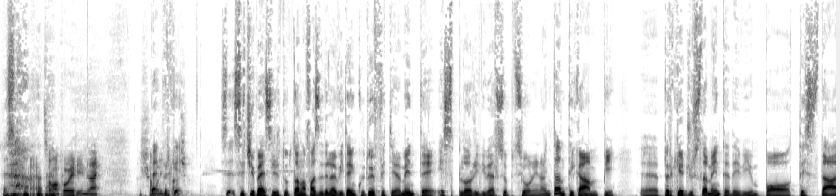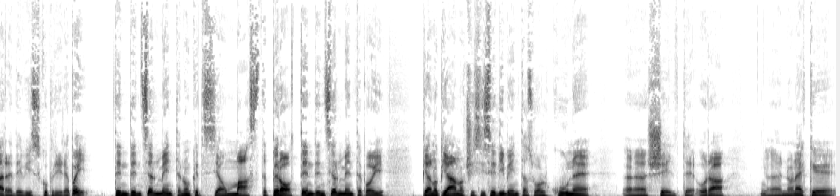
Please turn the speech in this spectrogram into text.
esatto. eh, insomma poverini dai Beh, perché se, se, ci pensi, c'è tutta una fase della vita in cui tu effettivamente esplori diverse opzioni, no? in tanti campi, eh, perché giustamente devi un po' testare, devi scoprire. Poi tendenzialmente, non che sia un must, però tendenzialmente poi piano piano ci si sedimenta su alcune eh, scelte. Ora, eh, non è che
